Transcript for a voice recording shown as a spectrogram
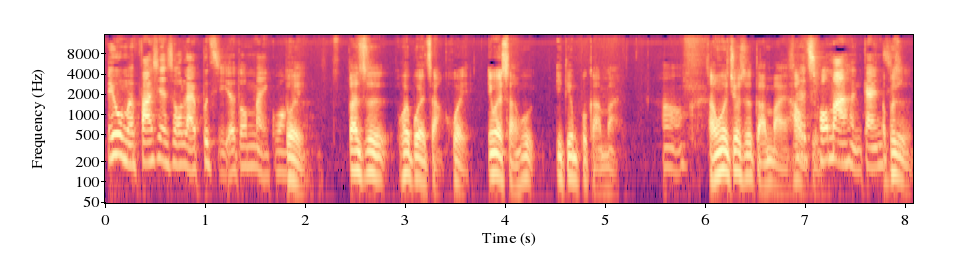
因为我们发现的时候来不及了，都买光了。对，但是会不会涨？会，因为散户一定不敢买，嗯，散户就是敢买耗筹码很干净。啊不是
